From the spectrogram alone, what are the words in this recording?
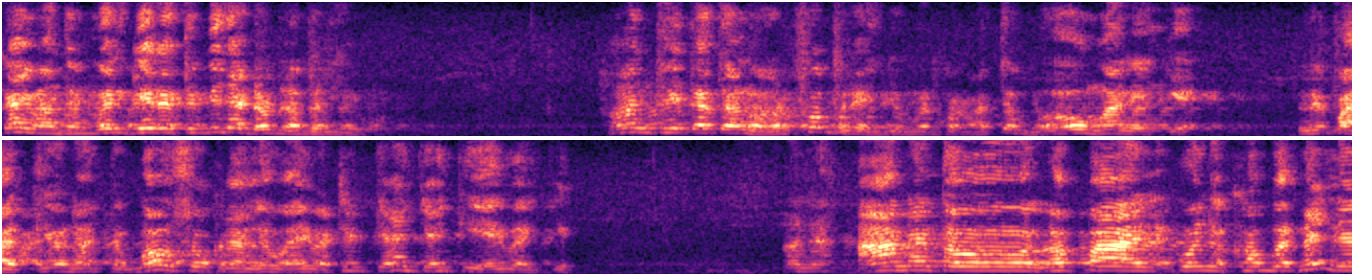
કાંઈ વાંધો નહીં. વળી ઘેરેથી બીજા ડબલા ભરી આવ્યો હાન થઈ તા તો એનો હડફો ભરાઈ ગયો મરફરો આ તો બહુ મારે કે વેપાર થયો ને આજ તો બહુ છોકરા લેવા આવ્યા છે ક્યાં ક્યાંયથી આવ્યા કે? અને આને તો લપાય ને કોઈને ખબર નહીં ને.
